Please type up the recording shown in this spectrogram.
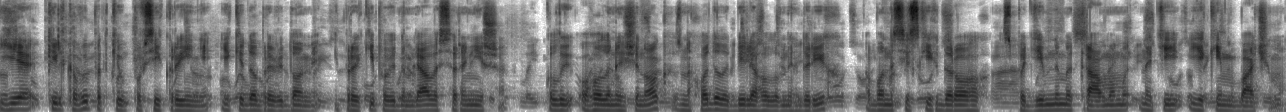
Є кілька випадків по всій країні, які добре відомі, і про які повідомлялося раніше, коли оголених жінок знаходили біля головних доріг або на сільських дорогах з подібними травмами на ті, які ми бачимо.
